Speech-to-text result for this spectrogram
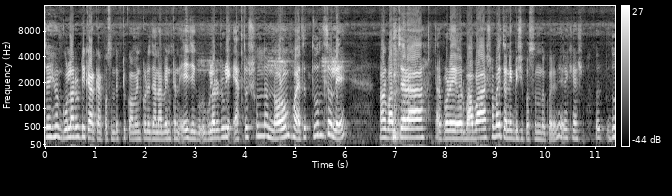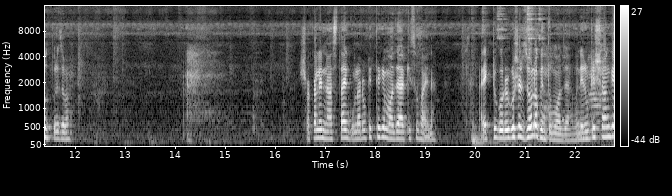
যাই হোক, গোলা রুটি কার কার পছন্দ? একটু কমেন্ট করে জানাবেন। কারণ এই যে গোলা রুটিগুলি এত সুন্দর, নরম হয়, এত তুলতুলে আমার বাচ্চারা, তারপরে ওর বাবা, সবাই তো অনেক বেশি পছন্দ করে। রেখে আসো। দুধ পরে যাবা। সকালের নাস্তায় গোলা রুটির থেকে মজা আর কিছু হয় না। আর একটু গরুর গোশের ঝোলও কিন্তু মজা। মানে রুটির সঙ্গে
